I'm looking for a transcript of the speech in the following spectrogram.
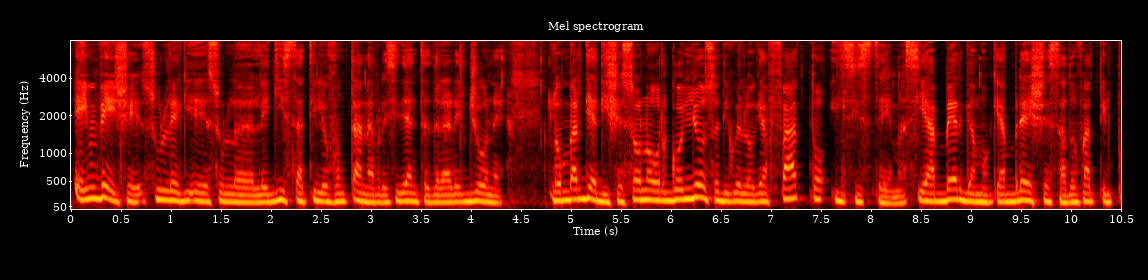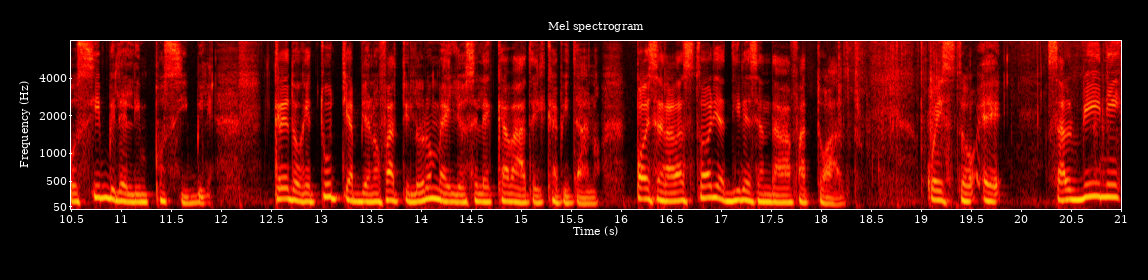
E invece sul, sul leghista Attilio Fontana, presidente della regione Lombardia, dice sono orgoglioso di quello che ha fatto il sistema. Sia a Bergamo che a Brescia è stato fatto il possibile e l'impossibile. Credo che tutti abbiano fatto il loro meglio se l'è cavata il capitano. Poi sarà la storia a dire se andava fatto altro. Questo è Salvini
